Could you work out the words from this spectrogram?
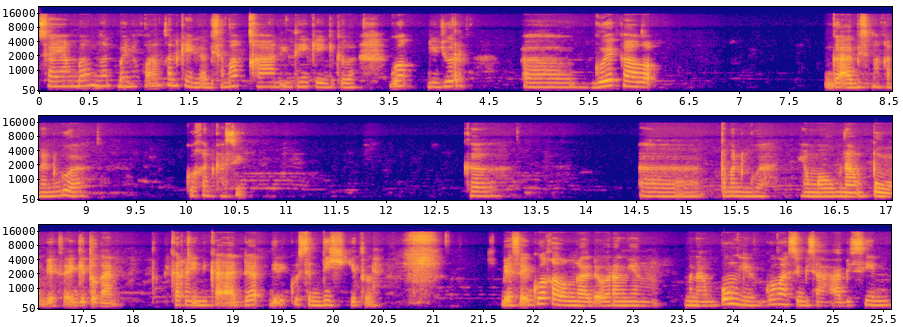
sayang banget. Banyak orang kan kayak nggak bisa makan intinya kayak gitu loh. Gue jujur uh, gue kalau nggak habis makanan gue gue akan kasih ke uh, teman gue yang mau menampung biasanya gitu kan karena ini gak ada jadi gue sedih gitu. Biasanya gue kalau nggak ada orang yang menampung ya gue masih bisa habisin.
